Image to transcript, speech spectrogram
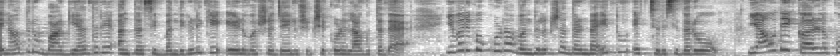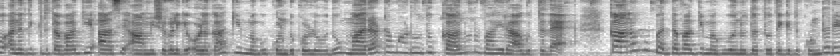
ಏನಾದರೂ ಭಾಗಿಯಾದರೆ ಅಂತ ಸಿಬ್ಬಂದಿಗಳಿಗೆ ಏಳು ವರ್ಷ ಜೈಲು ಶಿಕ್ಷೆ ಕೊಡಲಾಗುತ್ತದೆ. ಇವರಿಗೂ ಕೂಡ ಒಂದು ಲಕ್ಷ ದಂಡ ಎಂದು ಎಚ್ಚರಿಸಿದರು. ಯಾವುದೇ ಕಾರಣಕ್ಕೂ ಅನಧಿಕೃತವಾಗಿ ಆಸೆ ಆಮಿಷಗಳಿಗೆ ಒಳಗಾಗಿ ಮಗು ಕೊಂಡುಕೊಳ್ಳುವುದು, ಮಾರಾಟ ಮಾಡುವುದು ಕಾನೂನು ಬಾಹಿರ ಆಗುತ್ತದೆ. ಕಾನೂನುಬದ್ಧವಾಗಿ ಮಗುವನ್ನು ದತ್ತು ತೆಗೆದುಕೊಂಡರೆ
